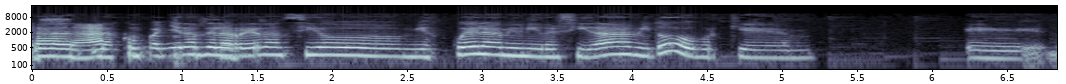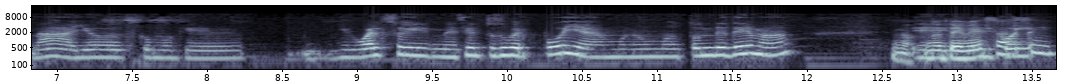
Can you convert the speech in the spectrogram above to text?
las compañeras de la red han sido mi escuela, mi universidad, mi todo, porque eh, nada, yo como que igual soy, me siento súper polla en un montón de temas. No, no te eh, ves así,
